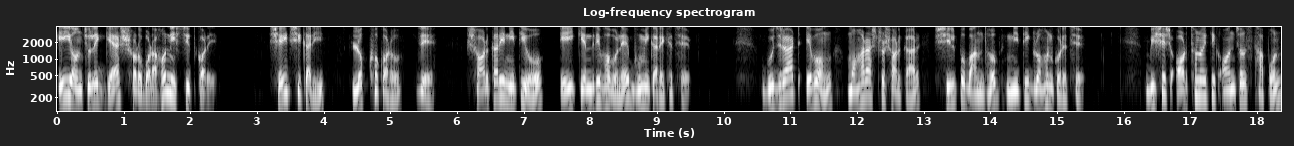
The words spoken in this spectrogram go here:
এই অঞ্চলে গ্যাস সরবরাহ নিশ্চিত করে। সেই শিকারী লক্ষ্য করো যে সরকারি নীতিও এই কেন্দ্রী ভবনে ভূমিকা রেখেছে। গুজরাট এবং মহারাষ্ট্র সরকার শিল্প বান্ধব নীতি গ্রহণ করেছে। বিশেষ অর্থনৈতিক অঞ্চল স্থাপন,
